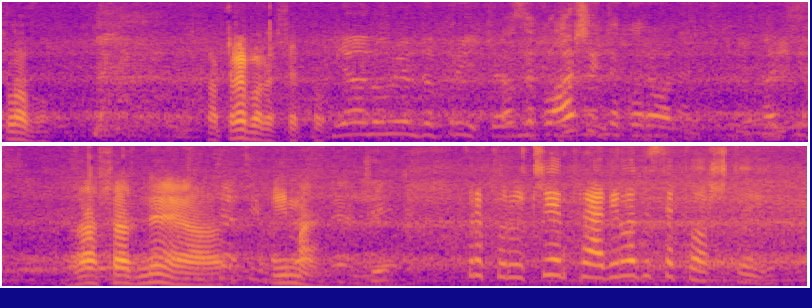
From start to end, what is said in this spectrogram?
slabo. A treba da se poštuje. Ja ne umijem da pričam. Da se plašite korone? Za sad ne, a ima. Preporučujem pravila da se poštuju.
